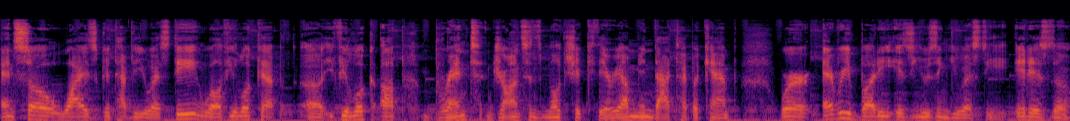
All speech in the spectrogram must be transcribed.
And so, why is it good to have the USD? Well, if you look up, uh, if you look up Brent Johnson's milkshake theory, I'm in that type of camp where everybody is using USD. It is the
